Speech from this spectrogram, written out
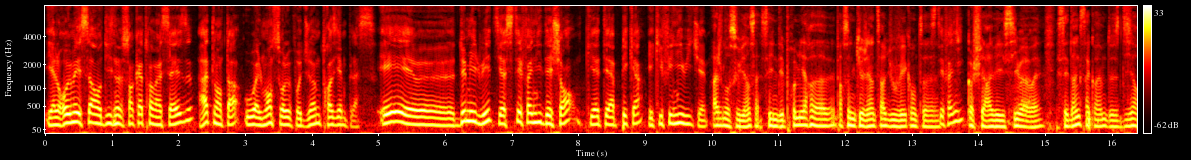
et elle remet ça en 1996 à Atlanta où elle monte sur le podium troisième place. Et euh, 2008, il y a Stéphanie Deschamps qui a été à Pékin et qui finit huitième. Ah, je m'en souviens ça. C'est une des premières euh, personnes que j'ai interviewées quand euh, Stéphanie? quand je suis arrivé ici. Ouais, ouais. C'est dingue ça quand même de se dire.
